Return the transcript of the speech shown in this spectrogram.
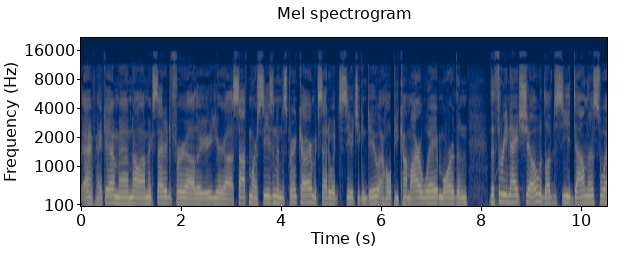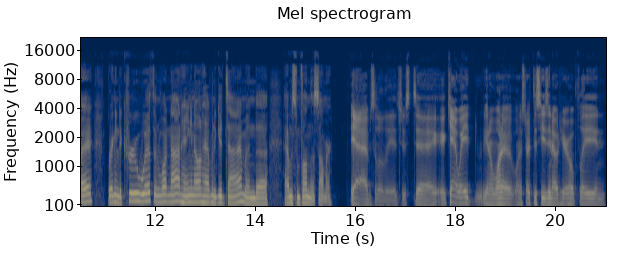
Yeah, heck yeah, man. No, I'm excited for uh, the, your, your uh, sophomore season in the sprint car. I'm excited what, to see what you can do. I hope you come our way more than the three night show. Would love to see you down this way, bringing the crew with and whatnot, hanging out, having a good time, and uh, having some fun this summer. Yeah, absolutely. It's just uh, I can't wait. You know, want to want to start the season out here, hopefully, and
